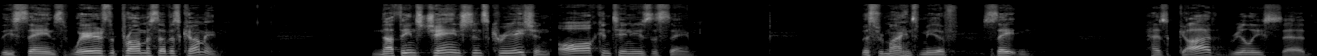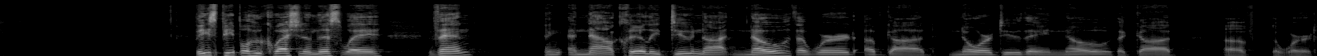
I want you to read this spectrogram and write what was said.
These sayings, where's the promise of his coming? Nothing's changed since creation, all continues the same. This reminds me of Satan. Has God really said? These people who question in this way then and, and, now clearly do not know the Word of God, nor do they know the God of the Word.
